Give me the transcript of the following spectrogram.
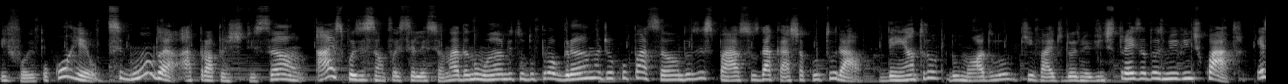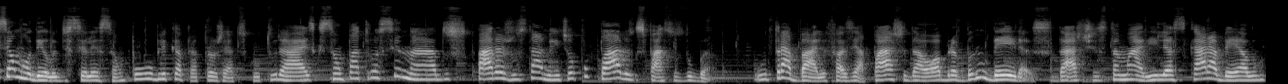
e foi o que ocorreu. Segundo a própria instituição, a exposição foi selecionada no âmbito do programa de ocupação dos espaços da Caixa Cultural, dentro do módulo que vai de 2023 a 2024. Esse é um modelo de seleção pública para projetos culturais que são patrocinados para justamente ocupar os espaços do banco. O trabalho fazia parte da obra Bandeiras, da artista Marília Scarabello,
